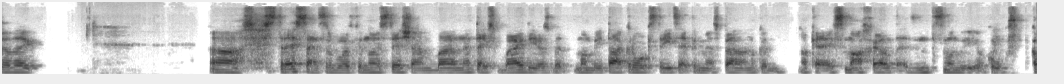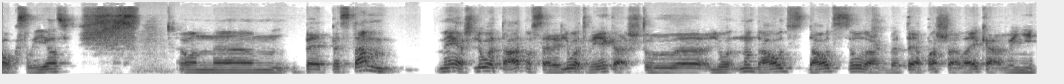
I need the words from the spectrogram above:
tādā Uh, stresēns, varbūt, ka nu, es tiešām ba, neteikšu, baidījos, bet man bija tā, ka rokas trīcēja pirmajā spēlē, nu, kad okay, es māku LT, tas man bija jau kaut kas, kaut kas liels. Un, um, bet pēc tam vienkārši ļoti tā atmosfēra ir ļoti vienkārša. Tu ļoti, nu, daudz, daudz cilvēku, bet tajā pašā laikā viņi,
